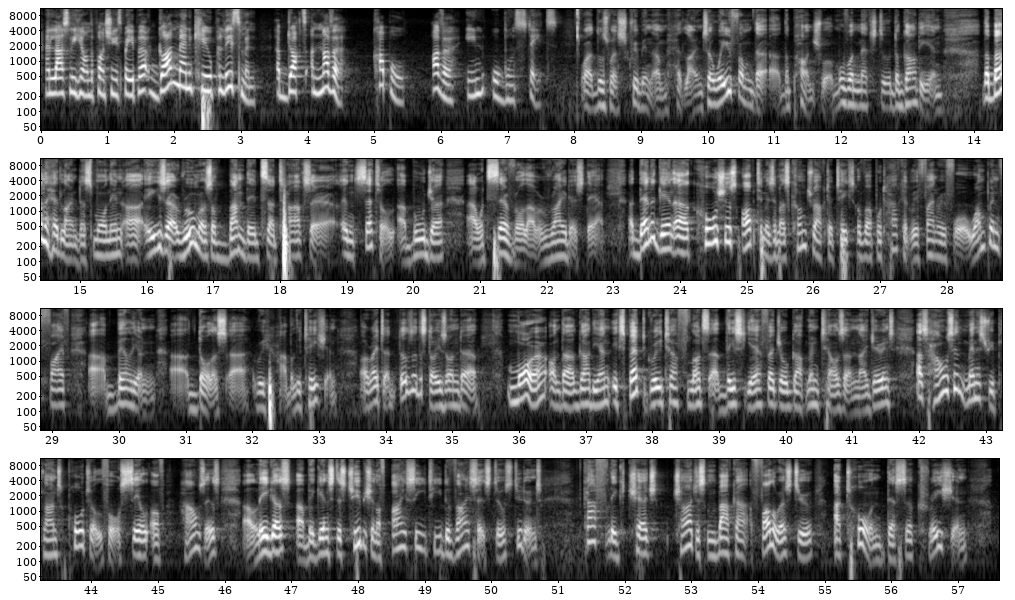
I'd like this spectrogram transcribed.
And lastly, here on the Punch newspaper, gunmen kill policeman, abduct another couple, other in Ogun State. Well, those were screaming um, headlines. Away from the, uh, the Punch, we'll move on next to The Guardian. The banner headline this morning uh, is uh, rumors of bandits attacks uh, Settle, Abuja, uh, with several uh, riders there. Then again, cautious optimism as contractor takes over Port Harcourt refinery for 1.5 billion dollars rehabilitation. All right, those are the stories on the more on the Guardian. Expect greater floods this year. Federal government tells Nigerians as housing ministry plans portal for sale of houses, uh, Lagos uh, begins distribution of ICT devices to students. Catholic Church charges Mbaka followers to atone desecration.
